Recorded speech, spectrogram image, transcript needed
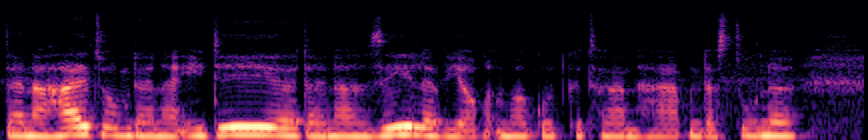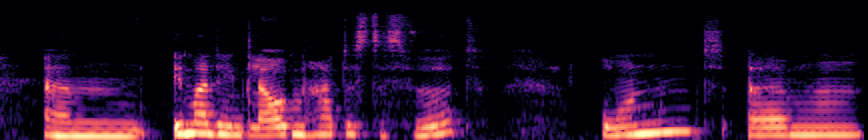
deiner Haltung, deiner Idee, deiner Seele, wie auch immer, gut getan haben, dass du eine, ähm, immer den Glauben hattest, das wird und ähm,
